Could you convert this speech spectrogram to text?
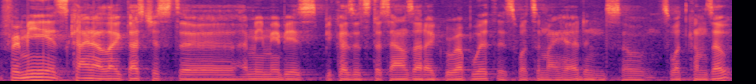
For me, it's kind of like that's just. Uh, I mean, maybe it's because it's the sounds that I grew up with. It's what's in my head, and so it's what comes out.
